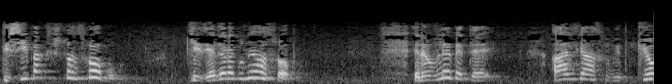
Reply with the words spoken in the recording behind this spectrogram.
της ύπαρξης του ανθρώπου και ιδιαίτερα του νέου ανθρώπου. Ενώ βλέπετε άλλοι άνθρωποι πιο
